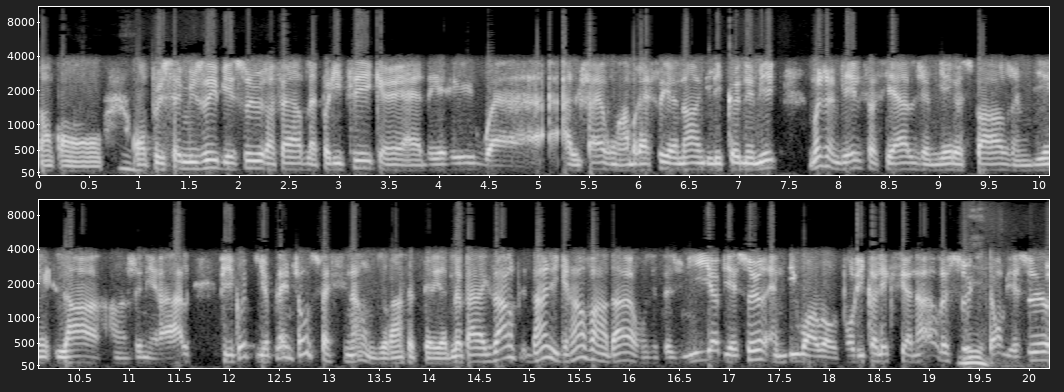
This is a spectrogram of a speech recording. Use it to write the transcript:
Donc, on, on peut s'amuser, bien sûr, à faire de la politique, euh, à adhérer ou à, à le faire ou embrasser un angle économique. Moi, j'aime bien le social, j'aime bien le sport, j'aime bien l'art en général. Puis écoute, il y a plein de choses fascinantes durant cette période-là. Par exemple, dans les grands vendeurs aux États-Unis, il y a bien sûr Andy Warhol. Pour les collectionneurs, ceux qui ont bien sûr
